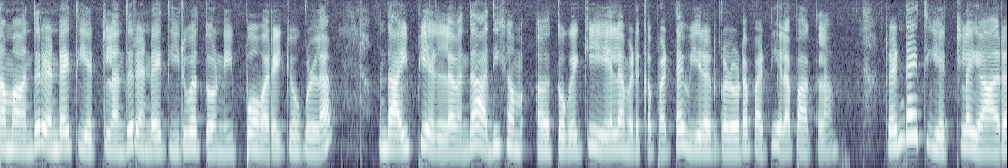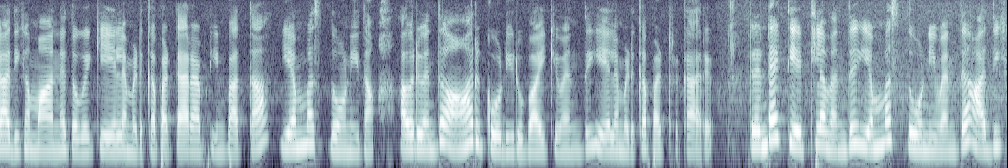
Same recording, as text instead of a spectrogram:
நம்ம வந்து ரெண்டாயிரத்தி எட்டுலேருந்து ரெண்டாயிரத்தி இருபத்தொன்று இப்போ வரைக்கும்குள்ள இந்த ஐபிஎல்லில் வந்து அதிக தொகைக்கு ஏலம் எடுக்கப்பட்ட வீரர்களோட பட்டியலை பார்க்கலாம். ரெண்டாயிரத்தி எட்டில் யார் அதிகமான தொகைக்கு ஏலம் எடுக்கப்பட்டார் அப்படின்னு பார்த்தா எம்எஸ் தோனி தான். அவர் வந்து ஆறு கோடி ரூபாய்க்கு வந்து ஏலம் எடுக்கப்பட்டிருக்காரு. ரெண்டாயிரத்தி எட்டில் வந்து எம்எஸ் தோனி வந்து அதிக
